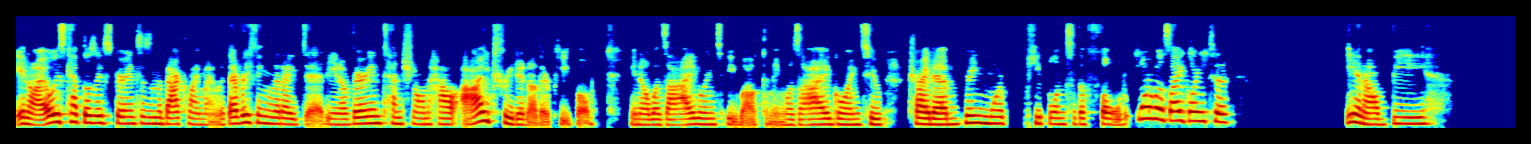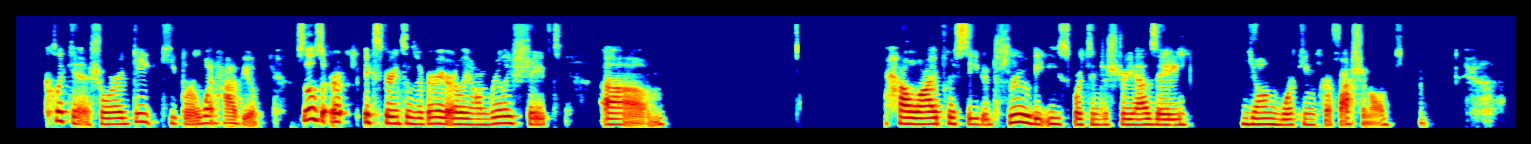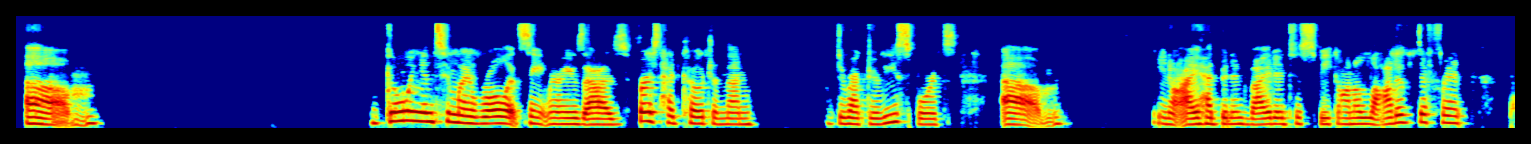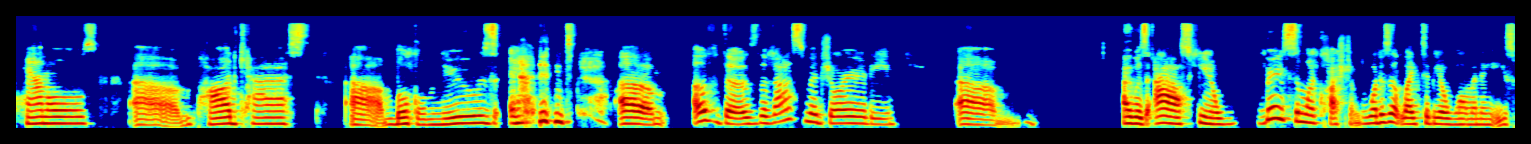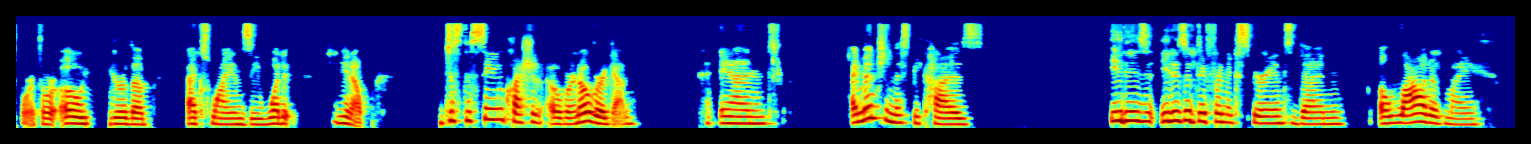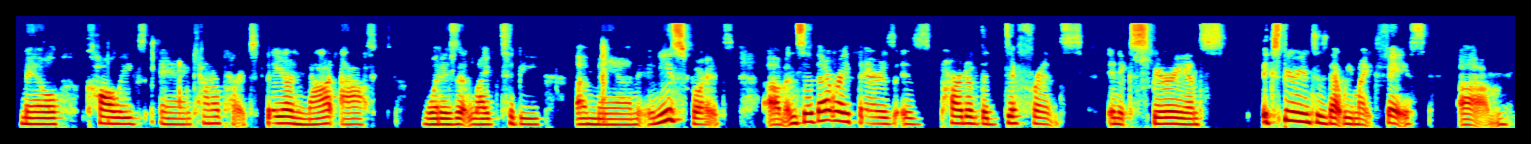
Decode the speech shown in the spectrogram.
you know, I always kept those experiences in the back of my mind with everything that I did, you know, very intentional in how I treated other people. You know, was I going to be welcoming? Was I going to try to bring more people into the fold? Or was I going to, you know, be cliquish or a gatekeeper what have you? So those er- experiences are very early on really shaped um, how I proceeded through the esports industry as a young working professional. Um, going into my role at St. Mary's as first head coach and then director of esports, um, you know, I had been invited to speak on a lot of different panels, um, podcasts, um, local news, and um, of those, the vast majority, um, I was asked, you know, very similar questions. What is it like to be a woman in esports? Or, oh, you're the X, Y, and Z. What, it, you know, just the same question over and over again. And I mention this because it is it is a different experience than a lot of my male colleagues and counterparts. They are not asked what is it like to be a man in esports, um, and so that right there is is part of the difference in experience experiences that we might face um,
